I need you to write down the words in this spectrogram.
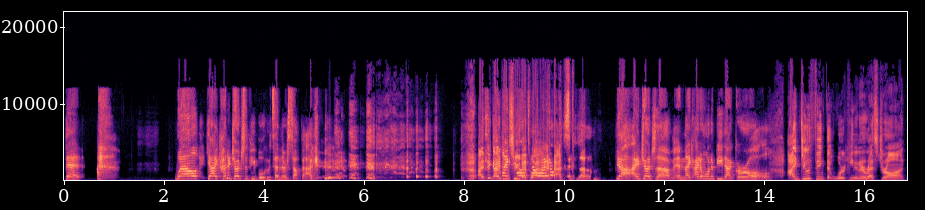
that. Well, yeah, I kind of judge the people who send their stuff back. I think I'm i do like, too. Oh, That's no, why I, I ask. Yeah, I judge them. And like, I don't want to be that girl. I do think that working in a restaurant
